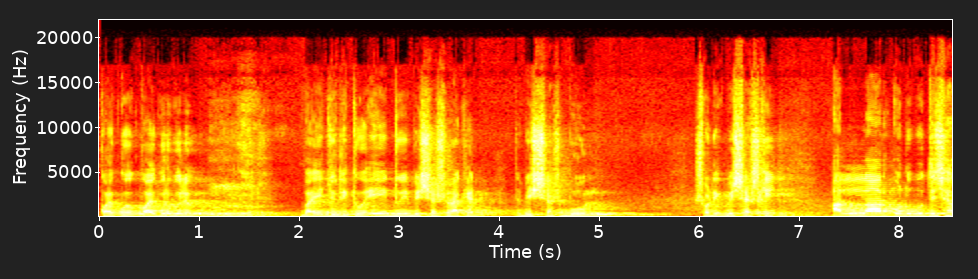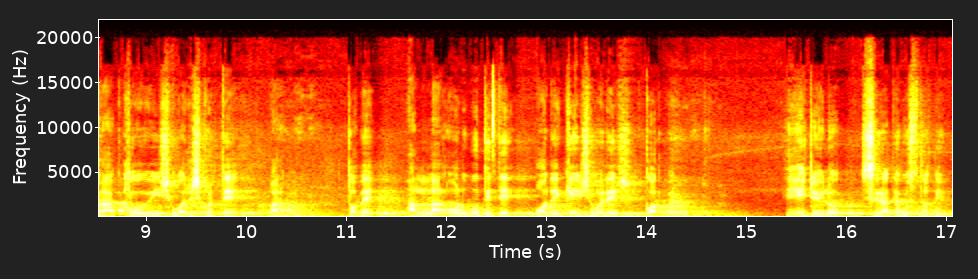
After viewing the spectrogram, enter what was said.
কয় কয়- গুরু বলেও ভাই, যদি কেউ এই দুই বিশ্বাস রাখেন, তো বিশ্বাস ভুল। সঠিক বিশ্বাস কি? আল্লাহর অনুভূতি ছাড়া কেউই সুপারিশ করতে পারবে তবে আল্লাহর অনুভূতিতে অনেকেই সুপারিশ করবে। এইটা হইল সিরাতে মুস্তাকিম।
